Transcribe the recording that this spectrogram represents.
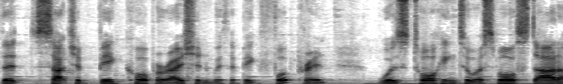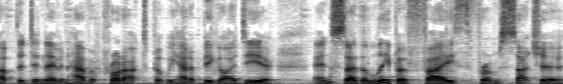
that such a big corporation with a big footprint was talking to a small startup that didn't even have a product, but we had a big idea. And so the leap of faith from such a,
